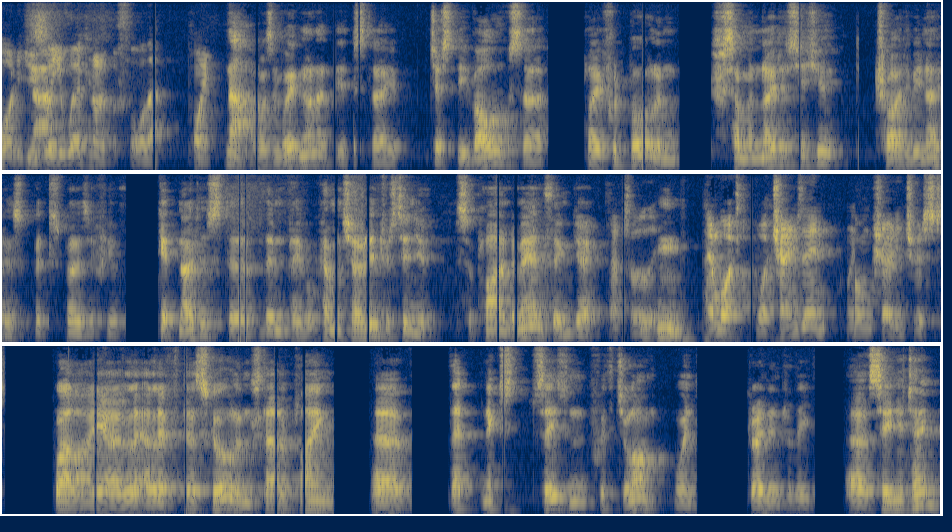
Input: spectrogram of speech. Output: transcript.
or did you were you working on it before that point? No, I wasn't working on it. It just, uh, just evolves. Uh, play football, and if someone notices you, try to be noticed. But I suppose if you get noticed, uh, then people come and show an interest in you. Supply and demand thing, Jack. Absolutely. Hmm. And what what changed then when Geelong showed interest? Well, I, uh, le- I left uh, school and started playing uh, that next season with Geelong. Went straight into the uh, senior team.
